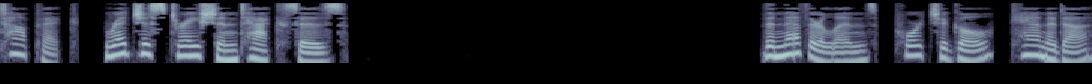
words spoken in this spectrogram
Topic: Registration taxes. The Netherlands, Portugal, Canada,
